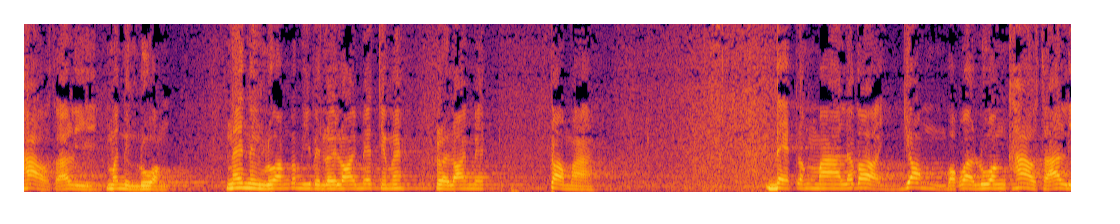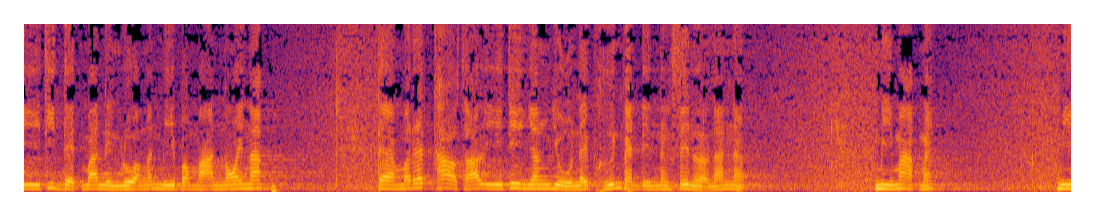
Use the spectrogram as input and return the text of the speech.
ข้าวสาลีมาหนึ่งรวง ในหนึ่งรวงก็มีเป็นร้อยร้อยเม็ดใช่ไหมร้อยร้อยเม็ด ก็มา เด็ดลงมาแล้วก็ย่อมบอกว่ารวงข้าวสาลีที่เด็ดมาหนึ่งรวงนั้นมีประมาณน้อยนัก แต่เมล็ดข้าวสาลีที่ยังอยู่ในพื้นแผ่นดินทั้งสิ้นเหล่านั้นน่ะมีมากไหมมี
